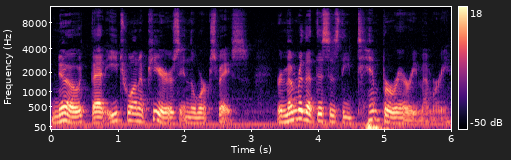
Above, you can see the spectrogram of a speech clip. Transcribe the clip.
Note that each one appears in the workspace. Remember that this is the temporary memory.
